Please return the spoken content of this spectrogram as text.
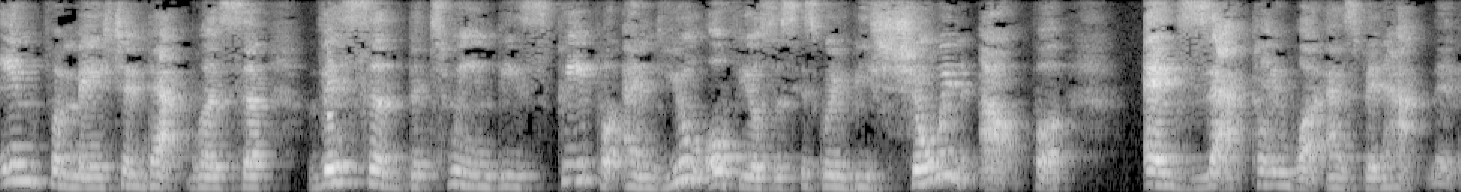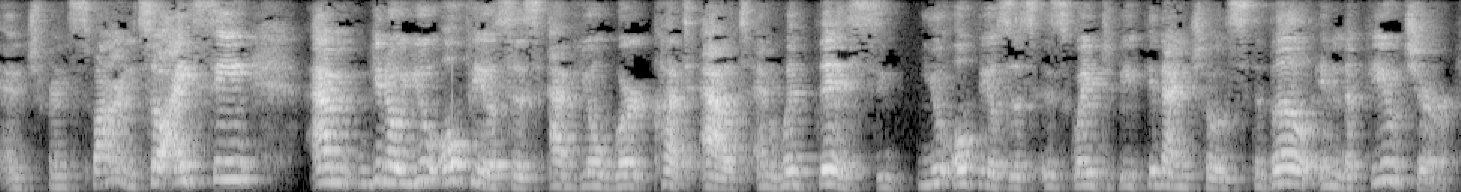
information that was uh, visited between these people and you Ophiuchus is going to be showing up exactly what has been happening and transpiring. So I see, um, you know, you Ophiuchus have your work cut out. And with this, you Ophiuchus is going to be financial stable in the future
